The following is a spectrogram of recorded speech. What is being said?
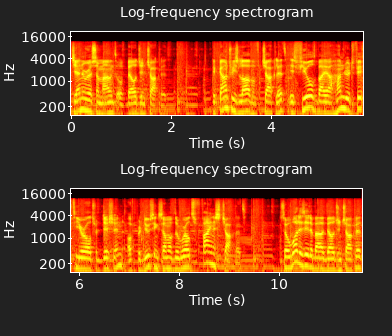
generous amount of Belgian chocolate. The country's love of chocolate is fueled by a 150-year-old tradition of producing some of the world's finest chocolate. So what is it about Belgian chocolate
